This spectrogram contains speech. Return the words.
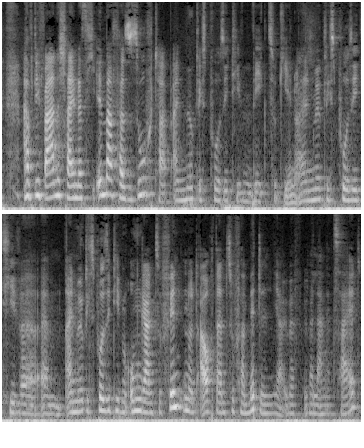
auf die Fahne schreiben, dass ich immer versucht habe, einen möglichst positiven Weg zu gehen und einen möglichst positive, ähm, einen möglichst positiven Umgang zu finden und auch dann zu vermitteln, ja, über, über lange Zeit.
